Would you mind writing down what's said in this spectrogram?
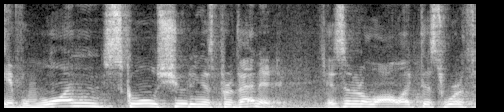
If one school shooting is prevented, isn't a law like this worth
